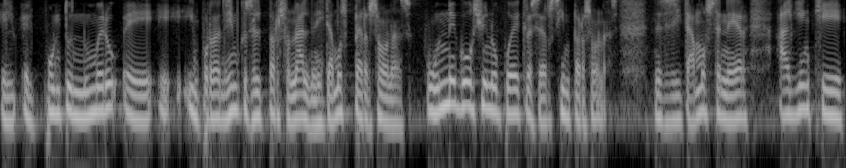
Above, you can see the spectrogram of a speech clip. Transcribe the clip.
el, punto número eh, eh, importantísimo que es el personal. Necesitamos personas. Un negocio no puede crecer sin personas. Necesitamos tener alguien que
